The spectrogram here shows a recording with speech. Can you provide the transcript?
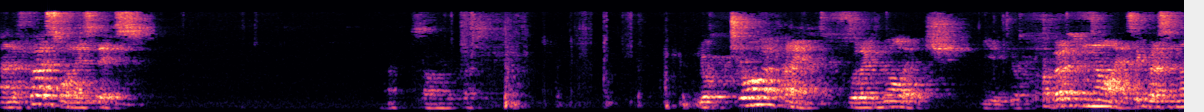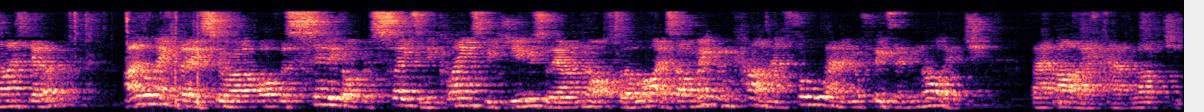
And the first one is this. Your strong opponent will acknowledge you. Verse 9, let's verse 9 together. I will make those who are of the synagogue of Satan, who claim to be Jews, but they are not, but are liars. I will make them come and fall down at your feet and acknowledge that I have loved you.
